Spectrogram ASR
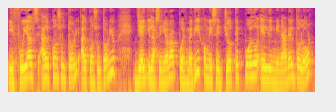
Y fui al, consultorio, al consultorio y, y, la señora pues me dijo, me dice, yo te puedo eliminar el dolor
